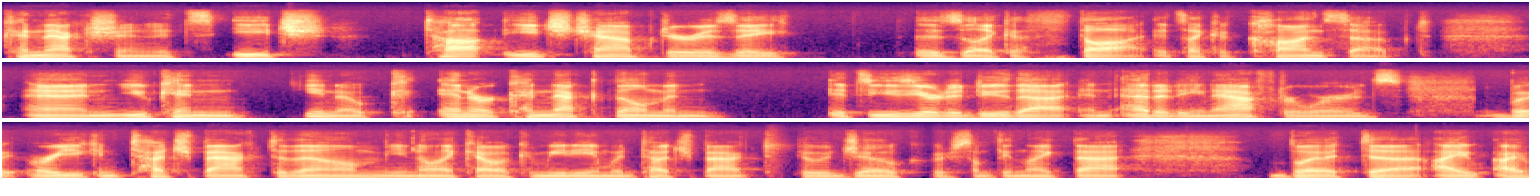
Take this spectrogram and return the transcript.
connection. It's each top, each chapter is a, is like a thought. It's like a concept, and you can, you know, interconnect them and it's easier to do that in editing afterwards but or you can touch back to them you know like how a comedian would touch back to a joke or something like that but uh, I, I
